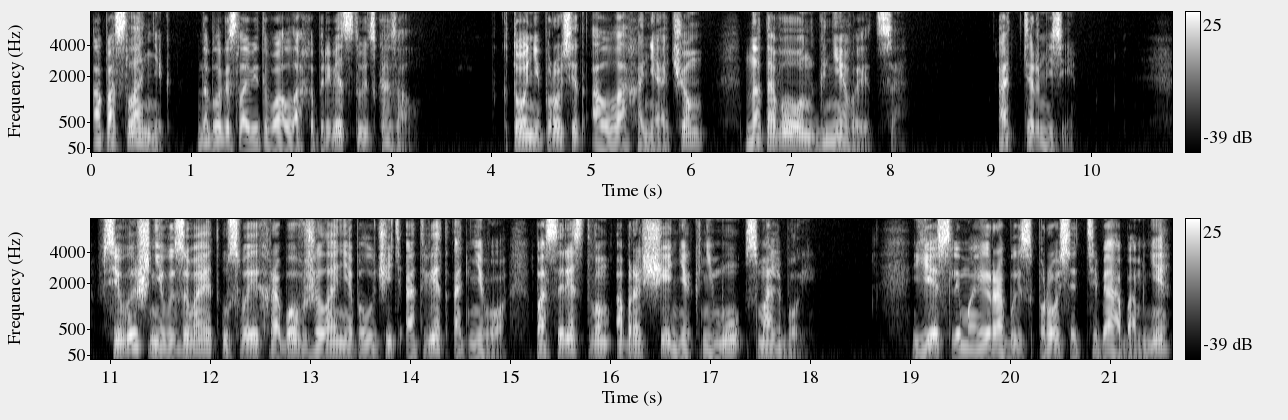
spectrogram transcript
А посланник да благословит его Аллаха, приветствует, сказал, «Кто не просит Аллаха ни о чем, на того он гневается». Ат-Термизи. Всевышний вызывает у своих рабов желание получить ответ от Него посредством обращения к Нему с мольбой. «Если мои рабы спросят тебя обо мне,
